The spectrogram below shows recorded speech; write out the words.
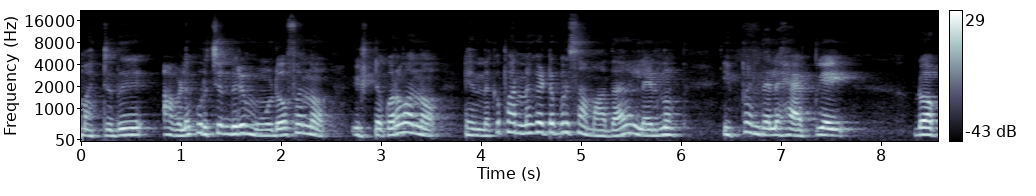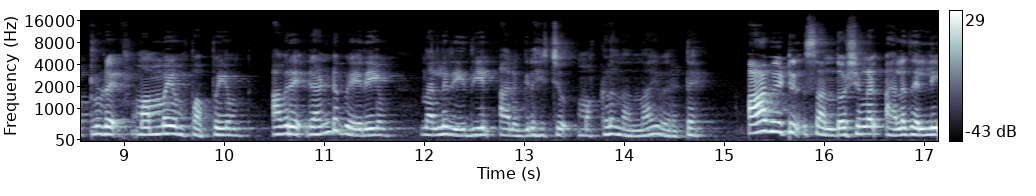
മറ്റത് അവളെ കുറിച്ച് എന്തൊരു മൂഡ് ഓഫ് എന്നോ ഇഷ്ടക്കുറവെന്നോ? എന്നൊക്കെ പറഞ്ഞു കേട്ടപ്പോൾ ഒരു സമാധാനമല്ലായിരുന്നു ഇപ്പം എന്തായാലും ഹാപ്പിയായി ഡോക്ടറുടെ മമ്മയും പപ്പയും അവരെ രണ്ടുപേരെയും നല്ല രീതിയിൽ അനുഗ്രഹിച്ചു. മക്കൾ നന്നായി വരട്ടെ. ആ വീട്ടിൽ സന്തോഷങ്ങൾ അലതല്ലി.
